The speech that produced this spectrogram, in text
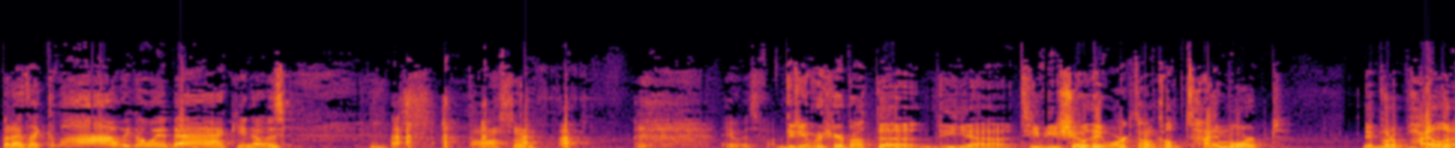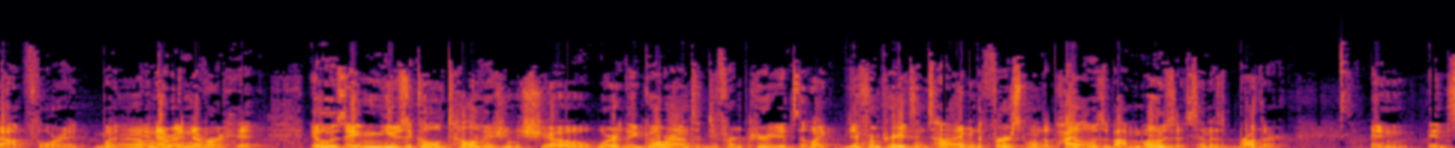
but I was like, come on, we go way back. You know, it was, Awesome. it was fun. Did you ever hear about the the uh, TV show they worked on called Time Warped? They put a pilot out for it, but No. it never it never hit. It was a musical television show where they go around to different periods, like different periods in time. And the first one, the pilot was about Moses and his brother. And it's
